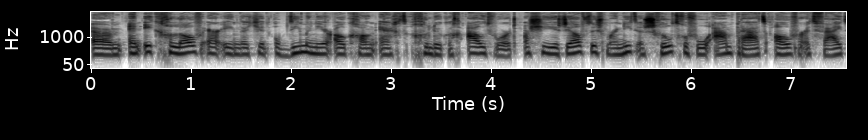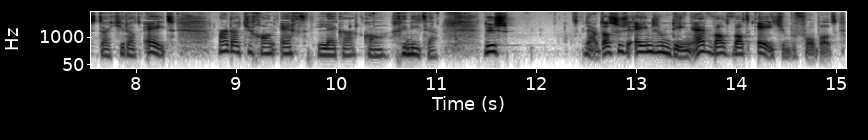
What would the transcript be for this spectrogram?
Um, en ik geloof erin dat je op die manier ook gewoon echt gelukkig oud wordt. Als je jezelf dus maar niet een schuldgevoel aanpraat over het feit dat je dat eet. Maar dat je gewoon echt lekker kan genieten. Dus, nou, dat is dus één zo'n ding. Hè? Wat, wat eet je bijvoorbeeld?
